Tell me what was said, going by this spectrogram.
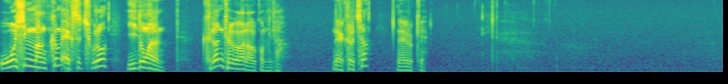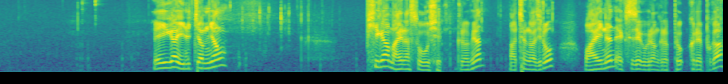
50만큼 X축으로 이동하는 그런 결과가 나올 겁니다. 네, 그렇죠? 네, 이렇게. A가 1.0, P가 마이너스 50. 그러면 마찬가지로 Y는 X제곱이란 그래프, 그래프 가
